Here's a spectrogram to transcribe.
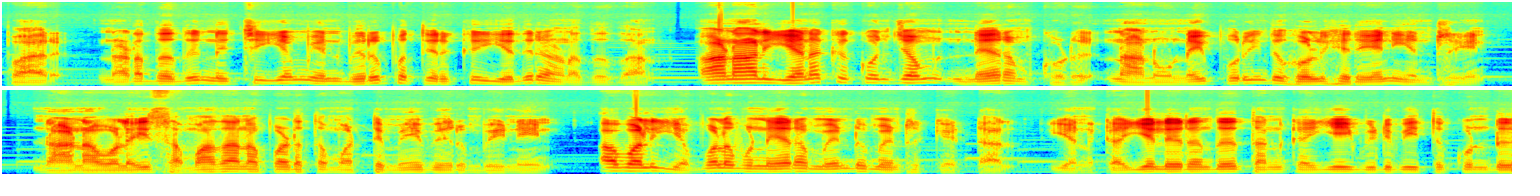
பார் நடந்தது நிச்சயம் என் விருப்பத்திற்கு எதிரானதுதான். ஆனால் எனக்கு கொஞ்சம் நேரம் கொடு. நான் உன்னை புரிந்து கொள்கிறேன் என்றேன். நான் அவளை சமாதானப்படுத்த மட்டுமே விரும்பினேன். அவள் எவ்வளவு நேரம் வேண்டும் என்று கேட்டாள். என் கையிலிருந்து தன் கையை விடுவித்துக் கொண்டு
